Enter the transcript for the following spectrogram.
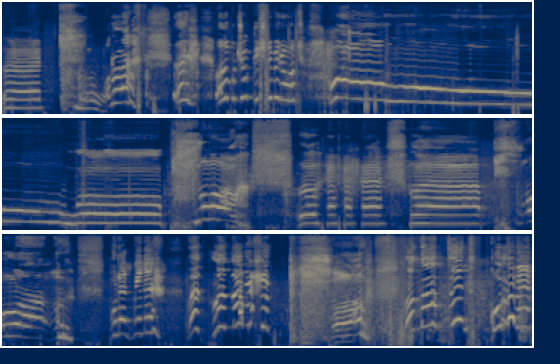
Ee, Allah. Oğlum bu çok güçlü bir robot. Bırak beni. Lan, lan ne yapıyorsun? Lan ne yaptın? Kollarım.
